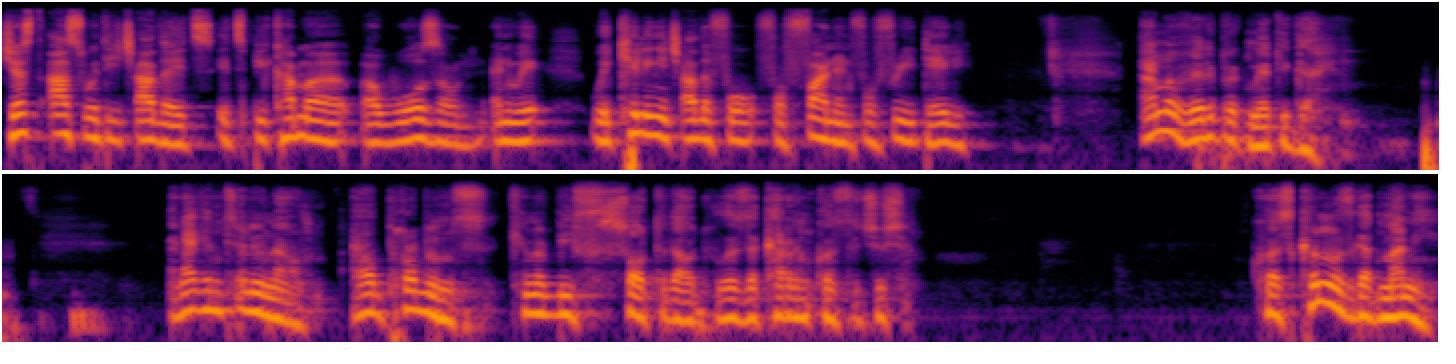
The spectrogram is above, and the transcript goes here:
just us with each other, it's it's become a, a war zone and we're, we're killing each other for, for fun and for free daily. I'm a very pragmatic guy. And I can tell you now, our problems cannot be sorted out with the current constitution. Because criminals got money.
